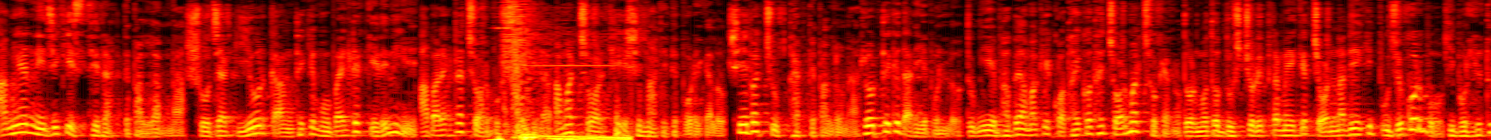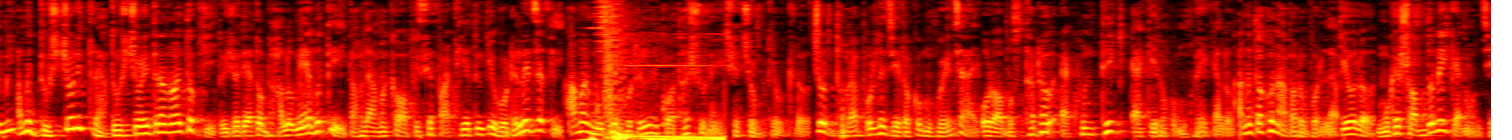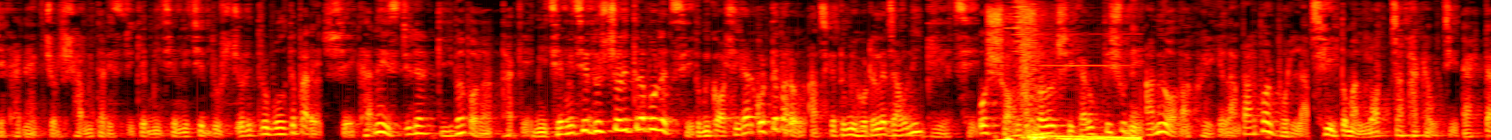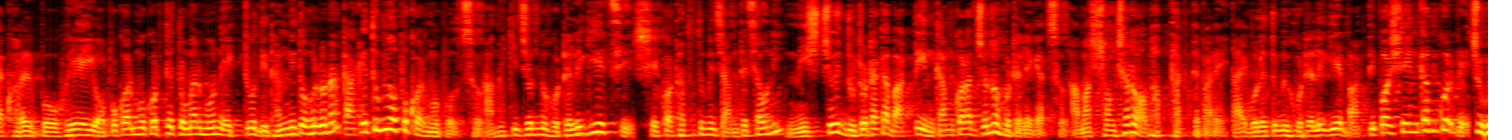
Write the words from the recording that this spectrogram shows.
আমি আর নিজেকে স্থির রাখতে পারলাম না। সোজা গিয়ে ওর কান থেকে মোবাইলটা কেড়ে নিয়ে আবার একটা চর বসিয়ে দিলাম। আমার চর খেয়ে এসে মাটিতে পড়ে গেল। সে এবার চুপ থাকতে পারল না। ফ্লোর থেকে দাঁড়িয়ে বলল, তুমি এভাবে আমাকে কথায় কথায় চর মারছো কেন? তোর মতো দুশ্চরিত্রা মেয়েকে চর না দিয়ে কি পুজো করব? কি বললে তুমি? আমি দুশ্চরিত্রা? দুশ্চরিত্রা নয় তো কি? তুই যদি এত ভালো মেয়ে হতি, তাহলে আমাকে অফিসে পাঠিয়ে তুই কি হোটেলে যেতি? আমার মুখে হোটেলের কথা শুনে সে চমকে উঠল। চোর ধরা পড়লে যেরকম হয়ে যায়, ওর অবস্থাটাও এখন ঠিক একই রকম হয়ে গেল। আমি তখন আবারও বললাম, কি হলো? মুখে শব্দ নেই কেন? যেখানে একজন স্বামী তার স্ত্রীকে মিছে মিছে দুশ্চরিত্র বলতে পারে, সেখানে স্ত্রীর কি বা বলার থাকে? মিছে মিছে দুশ্চরিত্রা বলেছি। তুমি কি অস্বীকার করতে পারো? আজকে তুমি হোটেলে যাওনি? গিয়েছি। ও সহজ সরল স্বীকারোক্তি শুনে আমি অবাক হয়ে গেলাম। তারপর বললাম, ছি, তোমার লজ্জা থাকা উচিত। একটা ঘরের বউ হয়ে এই অপকর্ম করতে তোমার মন একটুও দ্বিধান্বিত হলো না? কাকে তুমি অপকর্ম বলছো? আমি কি জন্য হোটেলে গিয়েছি? সে কথা তো তুমি জানতে চাওনি? নিশ্চয়ই দুটো টাকা বাড়তি ইনকাম করার জন্য হোটেলে গেছো। আমার সংসারও অভাব থাকতে পারে। তাই বলে তুমি হোটেলে গিয়ে বাড়তি পয়সা ইনকাম করবে? চুপ।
